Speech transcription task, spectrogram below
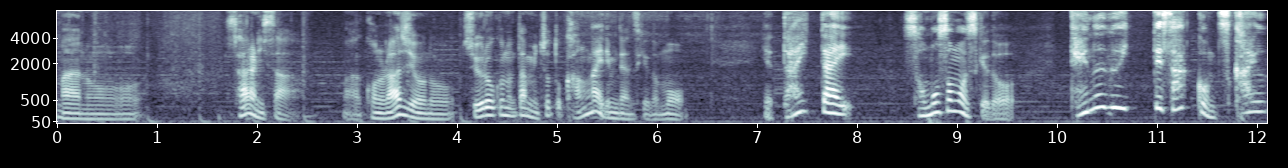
まああのさらにさ、まあ、このラジオの収録のためにちょっと考えてみたんですけどもいや大体そもそもですけど手ぬぐいって昨今使う？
